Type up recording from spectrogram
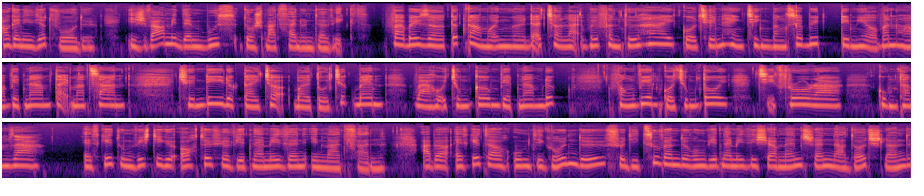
organisiert wurde. Ich war mit dem Bus durch Marzahn unterwegs. Và bây giờ tất cả mọi người đã trở lại với phần thứ hai của chuyến hành trình bằng xe buýt tìm hiểu văn hóa Việt Nam tại Masan. Chuyến đi được tài trợ bởi tổ chức Ben và Hội chúng cơm Việt Nam Đức. Phóng viên của chúng tôi, chị Flora, cùng tham gia. Es geht um wichtige Orte für Vietnamesen in Marzahn. Aber es geht auch um die Gründe für die Zuwanderung vietnamesischer Menschen nach Deutschland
